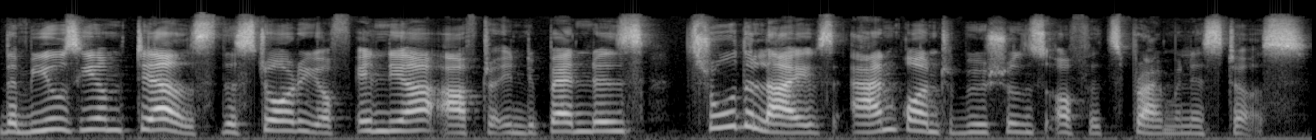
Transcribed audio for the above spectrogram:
the museum tells the story of India after independence through the lives and contributions of its prime ministers.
